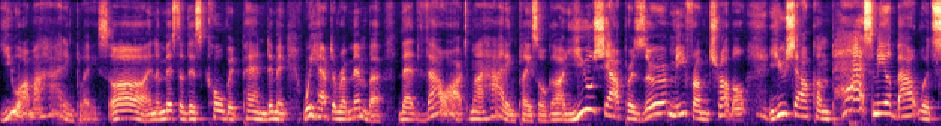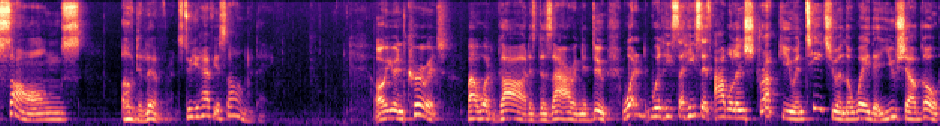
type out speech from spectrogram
you are my hiding place. Oh, in the midst of this COVID pandemic, we have to remember that thou art my hiding place, O God. You shall preserve me from trouble. You shall compass me about with songs of deliverance. Do you have your song today? Are you encouraged by what God is desiring to do? What will He say? He says, I will instruct you and teach you in the way that you shall go.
